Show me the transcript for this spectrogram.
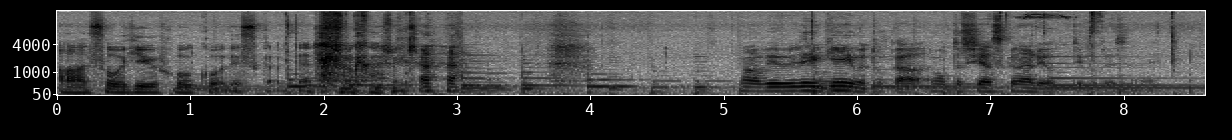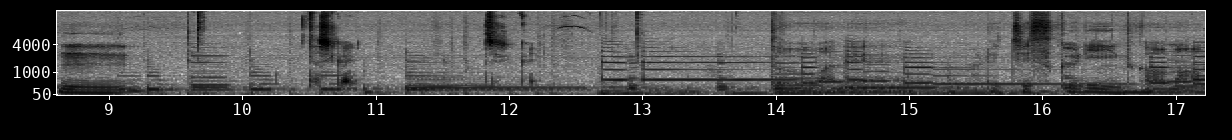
ああそういう方向ですかみたいなのがあるけど。まあウェブでゲームとかもっとしやすくなるよっていうことですよね。うん。確かに。確かに。あとはねマルチスクリーンとかはまあう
